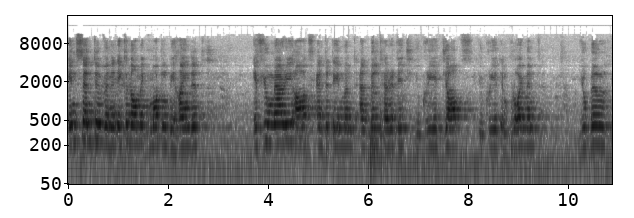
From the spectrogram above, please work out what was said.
incentive and an economic model behind it. If you marry arts, entertainment, and built heritage, you create jobs, you create employment, you build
